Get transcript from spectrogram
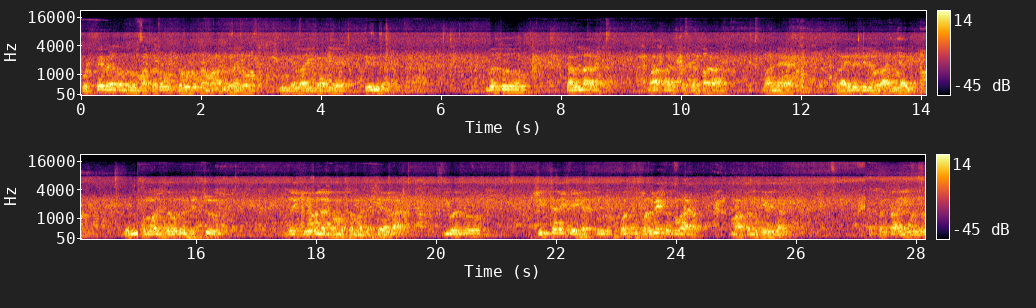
ಕೊಡ್ತೇವೆ ಅನ್ನೋ ಒಂದು ಮಾತನ್ನು ಗೌರವದ ಮಾತುಗಳನ್ನು ನಿಮಗೆಲ್ಲ ಈಗಾಗಲೇ ಹೇಳಿದ್ದಾರೆ. ಇವತ್ತು ತಾವೆಲ್ಲ ಮಾತನಾಡ್ತಕ್ಕಂಥ ಮಾನ್ಯ ರಾಯರೆಡ್ಡಿರವರ ಆದಿಯಾಗಿ ಎಲ್ಲ ಸಮಾಜದವರು ಹೆಚ್ಚು ಅಂದರೆ ಕೇವಲ ನಮ್ಮ ಸಮಾಜಕ್ಕೆ ಅಲ್ಲ, ಇವತ್ತು ಶಿಕ್ಷಣಕ್ಕೆ ಹೆಚ್ಚು ಒತ್ತು ಕೊಡಬೇಕೆನ್ನುವ ಮಾತನ್ನು ಹೇಳಿದ್ದಾರೆ. ತಕ್ಕಂಥ ಈ ಒಂದು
